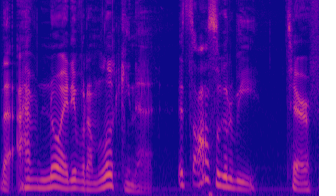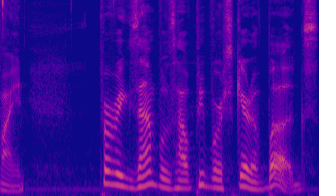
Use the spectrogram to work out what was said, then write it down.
that I have no idea what I'm looking at, it's also going to be terrifying. Perfect example is how people are scared of bugs,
